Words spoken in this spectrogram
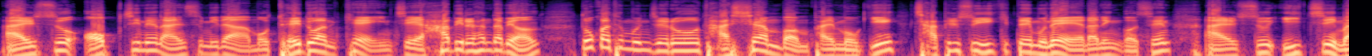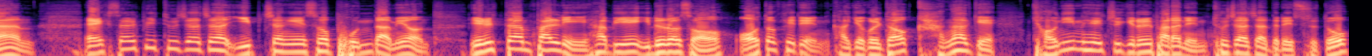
알 수 없지는 않습니다. 뭐 되도 않게 이제 합의를 한다면 똑같은 문제로 다시 한번 발목이 잡힐 수 있기 때문에라는 것은 알 수 있지만 XRP 투자자 입장에서 본다면 일단 빨리 합의에 이르러서 어떻게든 가격을 더 강하게 견인해 주기를 바라는 투자자들의 수도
